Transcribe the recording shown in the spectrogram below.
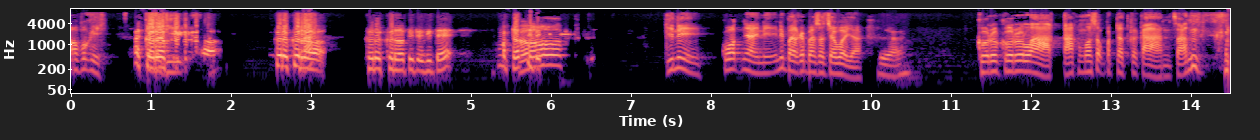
apa Ki? Goro Di- goro goro goro goro titik-titik medot titik. Oh, gini, quote-nya ini, ini pakai bahasa Jawa ya. Ya. Goro-goro lakang, masuk pedat ke kancan.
